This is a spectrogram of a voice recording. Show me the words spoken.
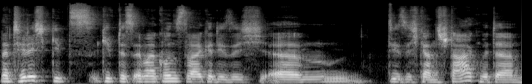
natürlich gibt's, gibt es immer Kunstwerke, die sich, ähm, die sich ganz stark mit der,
